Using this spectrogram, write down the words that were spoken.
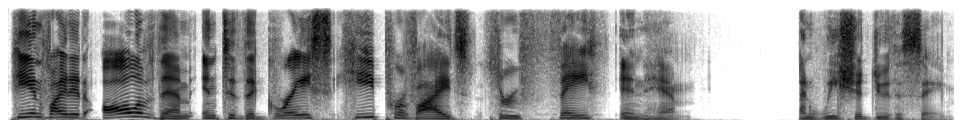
He invited all of them into the grace he provides through faith in him. And we should do the same.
